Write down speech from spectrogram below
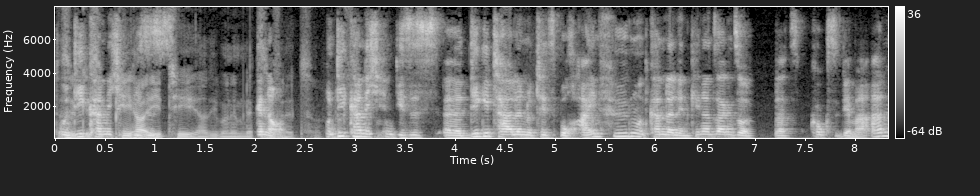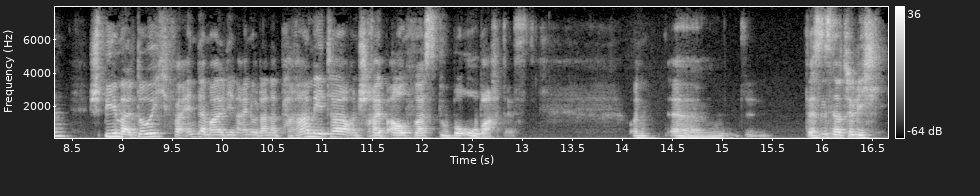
Das und die kann ich PHET, dieses, ja, die man im Netz genau. Findet. Und die kann ich in dieses äh, digitale Notizbuch einfügen und kann dann den Kindern sagen: So, das guckst du dir mal an, spiel mal durch, veränder mal den einen oder anderen Parameter und schreib auf, was du beobachtest. Und ähm, das ist natürlich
